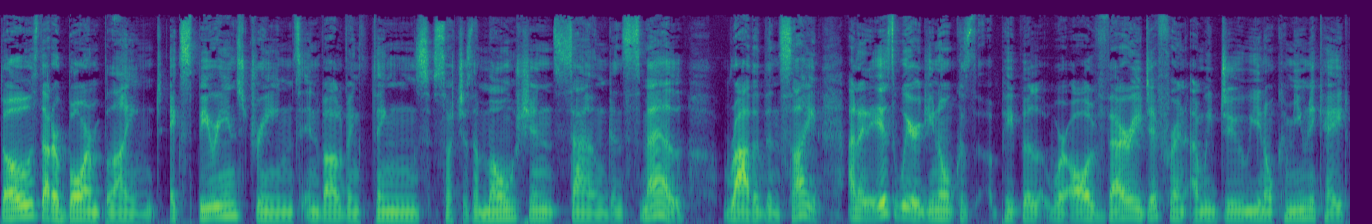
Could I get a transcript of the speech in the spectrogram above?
Those that are born blind experience dreams involving things such as emotion, sound, and smell rather than sight. And it is weird, you know, because people, we're all very different and we do, you know, communicate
